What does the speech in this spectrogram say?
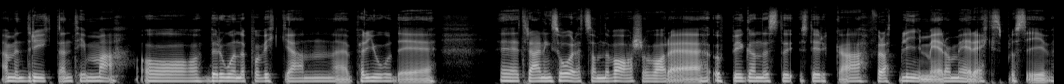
ja, men drygt en timme och beroende på vilken eh, period i eh, träningsåret som det var så var det uppbyggande styrka för att bli mer och mer explosiv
